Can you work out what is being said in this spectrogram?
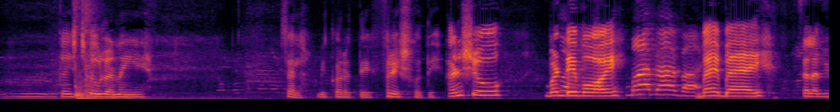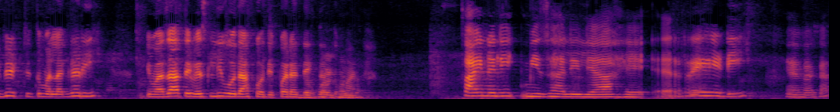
हम्म, काहीच ठेवलं नाहीये. चला मी करते फ्रेश होते. Anshu birthday boy bye bye चला मी भेटते तुम्हाला घरी. किंवा जाते वेळेस लिओ दाखवते परत एकदा तुम्हाला. फायनली मी झालेली आहे रेडी हे बघा.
